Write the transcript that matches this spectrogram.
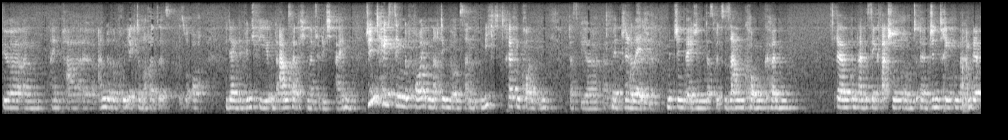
für ähm, ein paar äh, andere Projekte noch. Also, also auch wieder ein Gewinnspiel. Und abends hatte ich natürlich ein Gin-Tasting mit Freunden, nachdem wir uns dann nicht treffen konnten, dass wir äh, Mit Ginvasion. mit Ginvasion, dass wir zusammenkommen können und ein bisschen quatschen und äh, Gin trinken. Da haben wir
